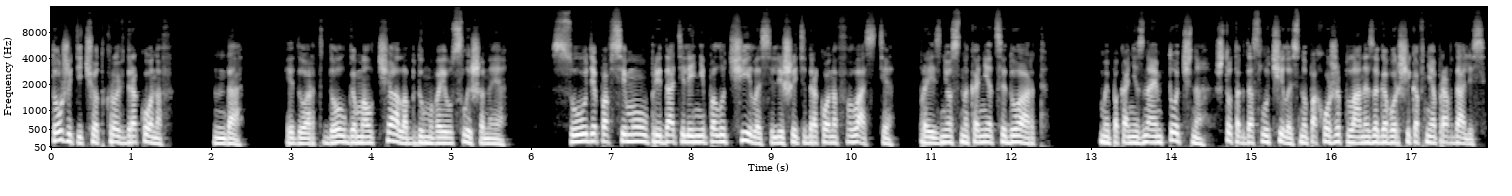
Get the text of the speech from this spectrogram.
тоже течет кровь драконов?» «Да», Эдуард долго молчал, обдумывая услышанное. «Судя по всему, у предателей не получилось лишить драконов власти», произнес наконец Эдуард. «Мы пока не знаем точно, что тогда случилось, но, похоже, планы заговорщиков не оправдались.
